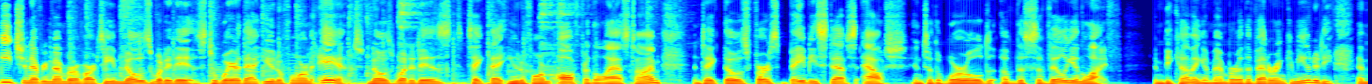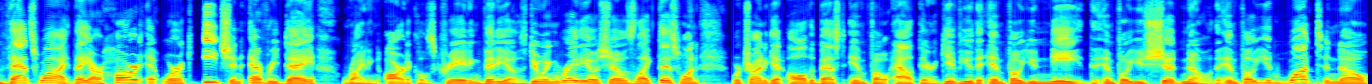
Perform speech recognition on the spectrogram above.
Each and every member of our team knows what it is to wear that uniform and knows what it is to take that uniform off for the last time and take those first baby steps out into the world of the civilian life and becoming a member of the veteran community. And that's why they are hard at work each and every day, writing articles, creating videos, doing radio shows like this one. We're trying to get all the best info out there, give you the info you need, the info you should know, the info you'd want to know.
